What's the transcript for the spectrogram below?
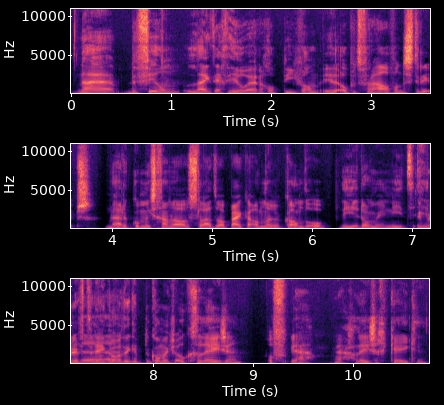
nou ja, de film lijkt echt heel erg op die van, op het verhaal van de strips. Nou, de comics gaan wel, slaat wel een paar keer andere kanten op die je dan weer niet Ik in te denken, want ik heb de comics ook gelezen. Of ja, ja gelezen, gekeken.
